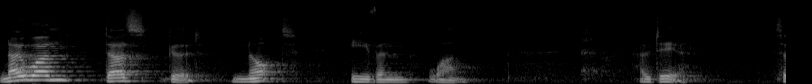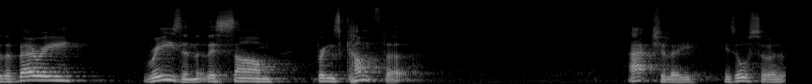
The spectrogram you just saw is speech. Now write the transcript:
No one does good, not even one. Oh dear. So, the very reason that this psalm brings comfort actually is also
